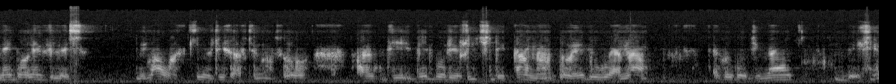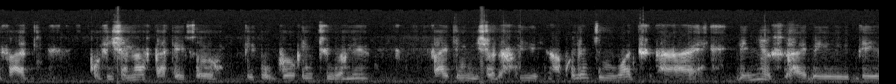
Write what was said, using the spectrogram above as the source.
neighboring villages. The man was killed this afternoon. So as the dead body reached the town so everywhere now, everybody now, they, in fact, confusion now started. So people broke into, I mean, fighting each other. According to what uh, the news, uh, the, the,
